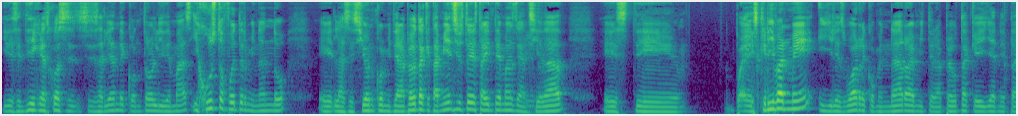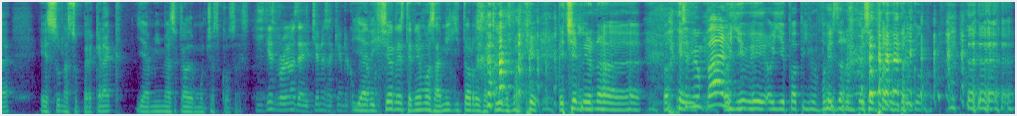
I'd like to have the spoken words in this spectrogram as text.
y de sentir que las cosas se, salían de control y demás, y justo fue terminando eh, la sesión con mi terapeuta, que también si ustedes traen temas de ansiedad, este, escríbanme y les voy a recomendar a mi terapeuta que ella neta es una super crack y a mí me ha sacado de muchas cosas. ¿Y si tienes problemas de adicciones a quién Y adicciones tenemos a Miki Torres aquí pues, para que échenle una... Échenme un pan. Oye, oye, papi, ¿me puedes dar un peso para un taco?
